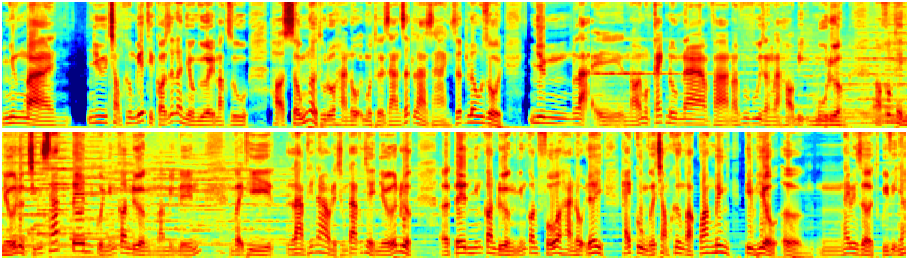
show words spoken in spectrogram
Nhưng mà như trọng khương biết thì có rất là nhiều người, mặc dù họ sống ở thủ đô hà nội một thời gian rất là dài, rất lâu rồi, nhưng lại nói một cách nôm na và nói vui vui rằng là họ bị mù đường. Họ không thể nhớ được chính xác tên của những con đường mà mình đến. Vậy thì làm thế nào để chúng ta có thể nhớ được uh, tên những con đường, những con phố ở Hà Nội đây? Hãy cùng với Trọng Khương và Quang Minh tìm hiểu ở um, ngay bây giờ quý vị nhé.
